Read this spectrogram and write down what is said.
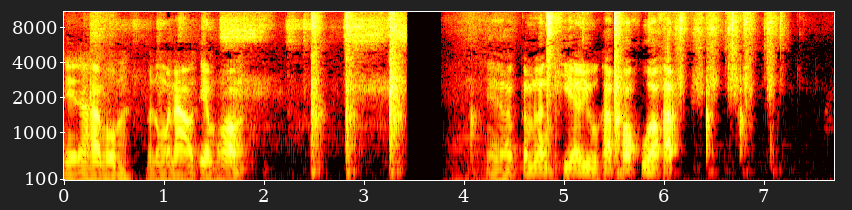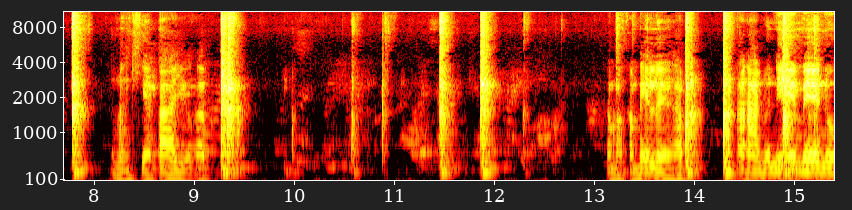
นี่นะครับผมมันลงมะนาวเตรียมพร้อมนี่ครับกำลังเคลียร์อยู่ครับพ่อครัวครับกำลังเคลียร์ปลาอยู่ครับกำลังคอมเมนต์เลยครับ อาหารวันนี้เมนู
